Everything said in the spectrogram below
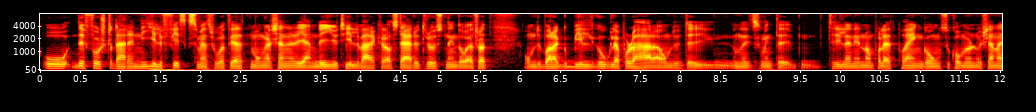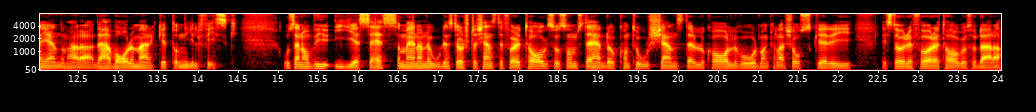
Och det första där är Nilfisk som jag tror att det är rätt många känner igen. Det är ju tillverkare av städutrustning då. Jag tror att om du bara bildgooglar på det här, om du inte, om du liksom inte trillar ner någon palett på en gång så kommer du nog känna igen de här, det här varumärket och Nilfisk. Och sen har vi ju ISS som är en av Nordens största tjänsteföretag såsom städ och kontorstjänster, lokalvård, man kan ha kiosker i, i större företag och sådär.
